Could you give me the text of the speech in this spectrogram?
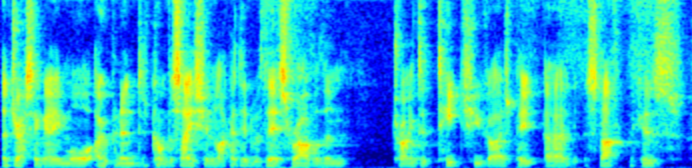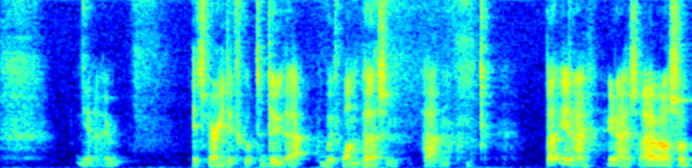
addressing a more open ended conversation like I did with this rather than trying to teach you guys pe- uh, stuff because, you know, it's very difficult to do that with one person. Um, but you know, who knows? I've also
